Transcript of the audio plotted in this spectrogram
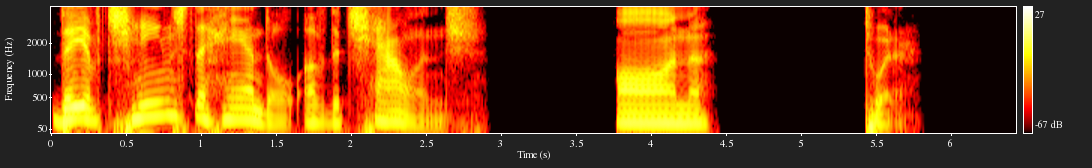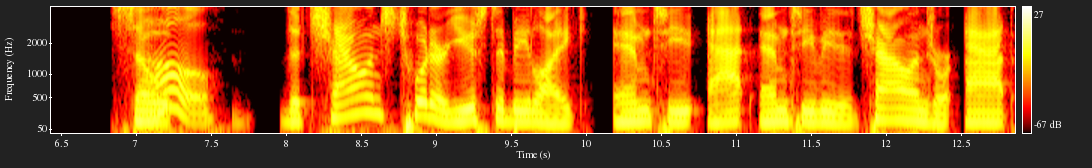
They have changed the handle of the challenge on Twitter. So oh. the challenge Twitter used to be like MT at MTV the challenge or at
